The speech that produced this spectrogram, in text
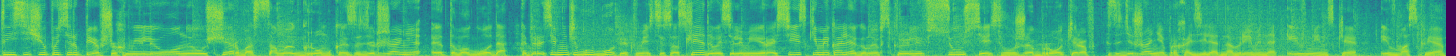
Тысячи потерпевших, миллионы ущерба – самое громкое задержание этого года. Оперативники ГУБОПИК вместе со следователями и российскими коллегами вскрыли всю сеть лжеброкеров. Задержания проходили одновременно и в Минске, и в Москве.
